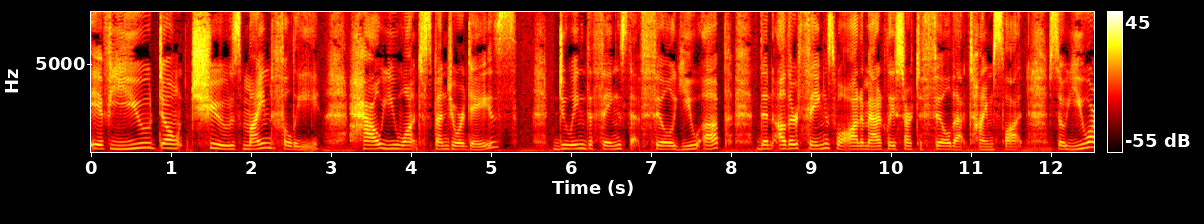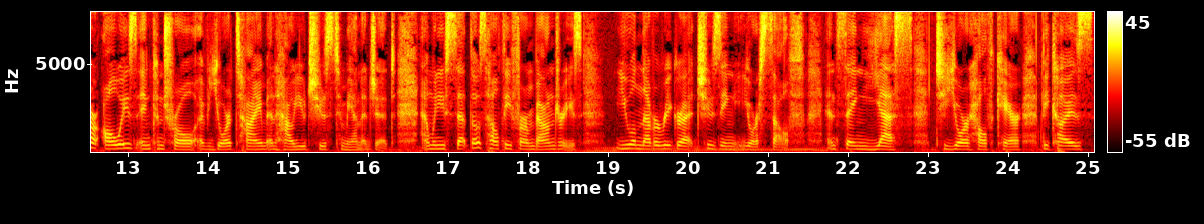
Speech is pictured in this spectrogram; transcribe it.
If you don't choose mindfully how you want to spend your days, doing the things that fill you up, then other things will automatically start to fill that time slot. So you are always in control of your time and how you choose to manage it. And when you set those healthy, firm boundaries, you will never regret choosing yourself and saying yes to your health care because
